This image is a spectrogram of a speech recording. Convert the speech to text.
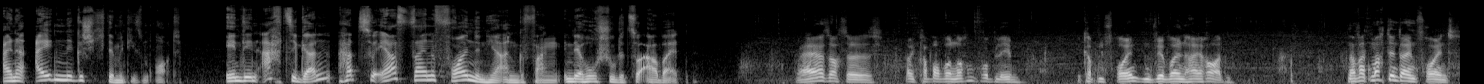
eine eigene Geschichte mit diesem Ort. In den 80ern hat zuerst seine Freundin hier angefangen, in der Hochschule zu arbeiten. Naja, sagt er, ich habe aber noch ein Problem. Ich habe einen Freund und wir wollen heiraten. Na, was macht denn dein Freund?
